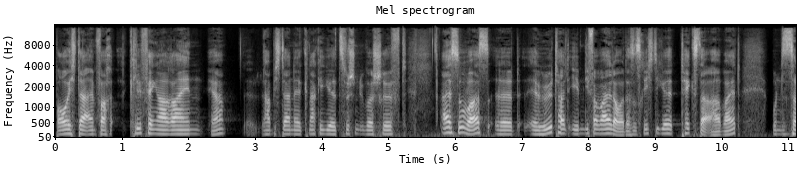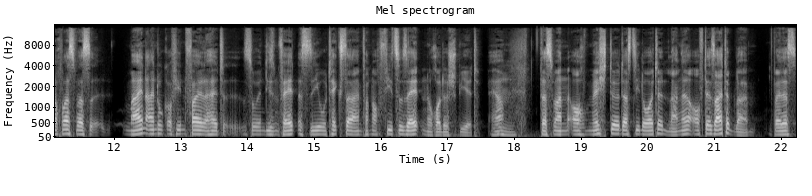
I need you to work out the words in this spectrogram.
baue ich da einfach Cliffhanger rein? Ja, habe ich da eine knackige Zwischenüberschrift? Alles sowas äh, erhöht halt eben die Verweildauer. Das ist richtige Texterarbeit und es ist auch was, was mein Eindruck auf jeden Fall halt so in diesem Verhältnis SEO-Texter einfach noch viel zu selten eine Rolle spielt. Ja, mhm. dass man auch möchte, dass die Leute lange auf der Seite bleiben, weil das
